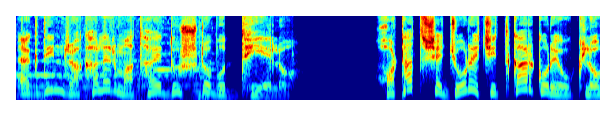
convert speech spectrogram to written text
একদিন রাখালের মাথায় দুষ্ট বুদ্ধি এলো। হঠাৎ সে জোরে চিৎকার করে উঠল!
